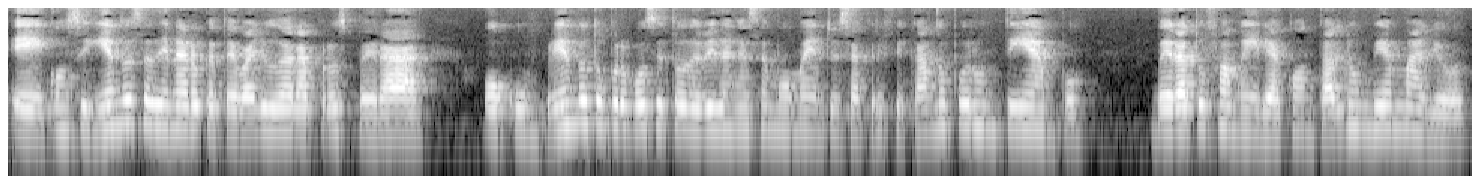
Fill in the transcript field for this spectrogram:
eh, consiguiendo ese dinero que te va a ayudar a prosperar o cumpliendo tu propósito de vida en ese momento y sacrificando por un tiempo ver a tu familia con tal de un bien mayor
